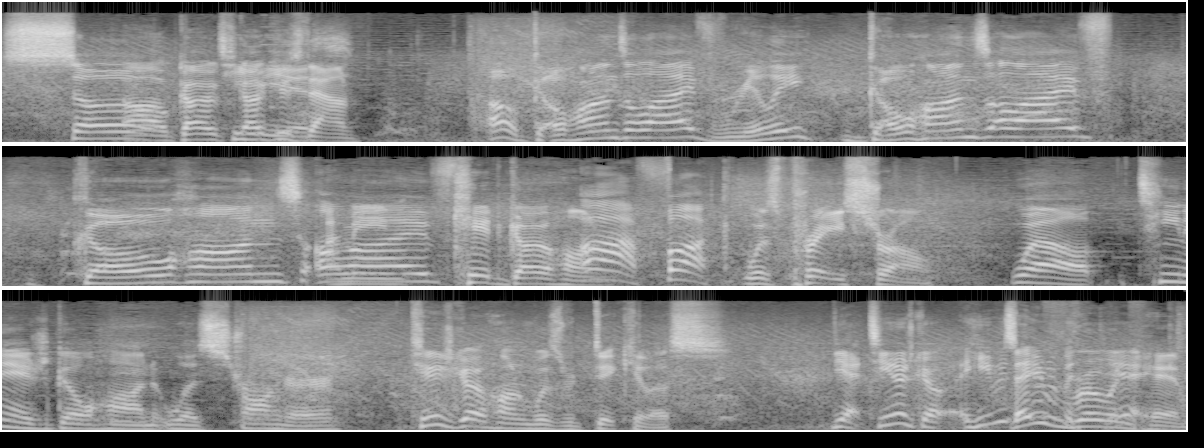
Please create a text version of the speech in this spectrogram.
so. Oh, go, tedious. Goku's down. Oh, Gohan's alive? Really? Gohan's alive? Gohan's alive? I mean, Kid Gohan ah, fuck. was pretty strong. Well, teenage Gohan was stronger. Teenage Gohan was ridiculous. Yeah, teenage Go. He was. They kind of ruined him.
